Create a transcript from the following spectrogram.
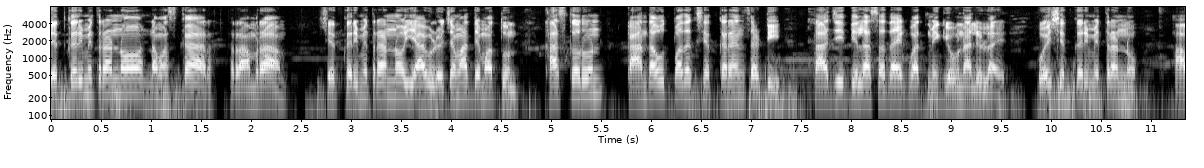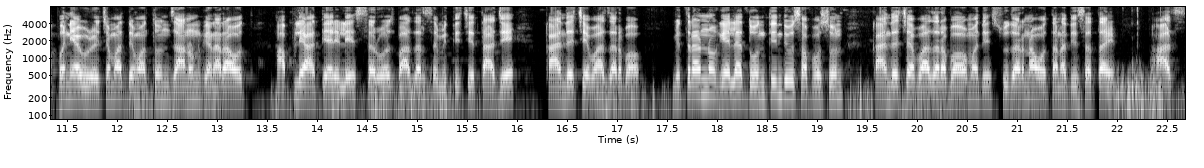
शेतकरी मित्रांनो नमस्कार राम राम. शेतकरी मित्रांनो या व्हिडिओच्या माध्यमातून खास करून कांदा उत्पादक शेतकऱ्यांसाठी ताजी दिलासादायक बातमी घेऊन आलेलो आहे. होय शेतकरी मित्रांनो आपण या व्हिडिओच्या माध्यमातून जाणून घेणार आहोत आपल्या हाती आलेले सर्वच बाजार समितीचे ताजे कांद्याचे बाजारभाव मित्रांनो गेल्या दोन तीन दिवसापासून कांद्याच्या बाजारभावामध्ये सुधारणा होताना दिसत आहे. आज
